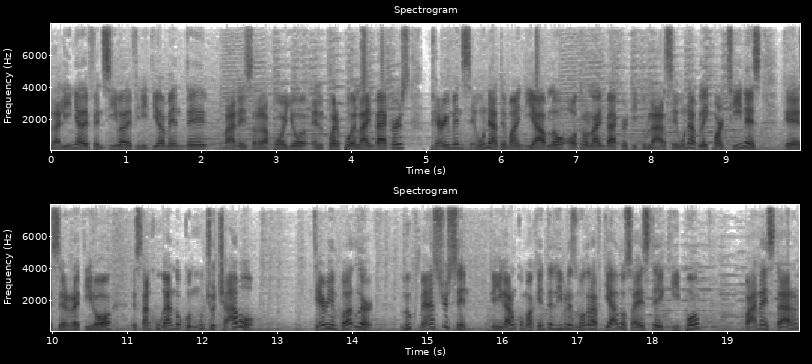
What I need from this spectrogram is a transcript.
La línea defensiva definitivamente va a necesitar el apoyo. El cuerpo de linebackers, Perryman se une a Divine Diablo, otro linebacker titular, se une a Blake Martínez que se retiró. Están jugando con mucho chavo. Darian Butler, Luke Masterson, que llegaron como agentes libres no drafteados a este equipo, van a estar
